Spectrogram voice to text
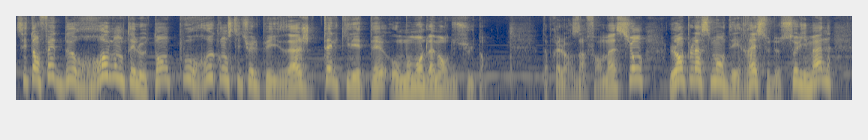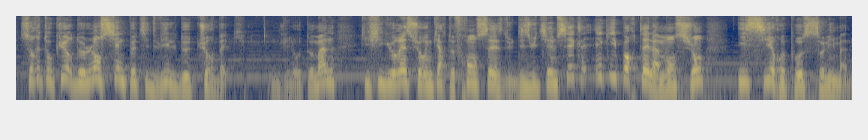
c'est en fait de remonter le temps pour reconstituer le paysage tel qu'il était au moment de la mort du sultan. D'après leurs informations, l'emplacement des restes de Soliman serait au cœur de l'ancienne petite ville de Turbek, une ville ottomane qui figurait sur une carte française du XVIIIe siècle et qui portait la mention « Ici repose Soliman ».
